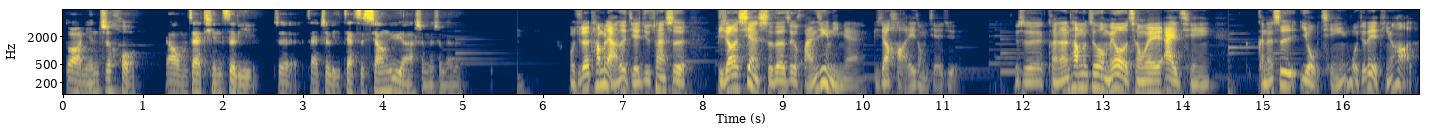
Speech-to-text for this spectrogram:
多少年之后，然后我们在亭子里，这在这里再次相遇啊，什么什么的。我觉得他们俩这个结局算是比较现实的这个环境里面比较好的一种结局，就是可能他们最后没有成为爱情，可能是友情，我觉得也挺好的，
